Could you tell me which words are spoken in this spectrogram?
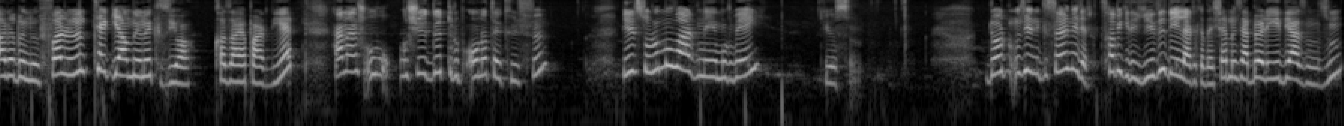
arabanın farının tek yanlarına kızıyor. Kaza yapar diye. Hemen şu ışığı götürüp ona takıyorsun. Bir sorun mu vardı memur bey? Diyorsun. 4'ün üzerindeki sayı nedir? Tabii ki de 7 değil arkadaşlar. Mesela böyle 7 yazdınız mı?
